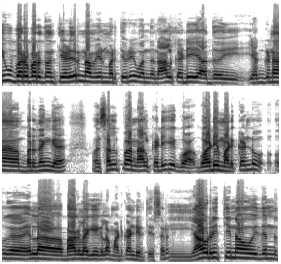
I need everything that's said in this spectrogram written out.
ಇವು ಬರಬಾರ್ದು ಅಂತ ಹೇಳಿದ್ರೆ ನಾವು ಏನು ಮಾಡ್ತೀವಿ ರೀ ಒಂದು ನಾಲ್ಕು ಅಡಿ ಅದು ಹೆಗ್ಗಣ ಬರ್ದಂಗೆ ಒಂದು ಸ್ವಲ್ಪ ನಾಲ್ಕು ಅಡಿಗೆ ಗ್ವಾ- ಗ್ವಾಡಿ ಮಾಡ್ಕೊಂಡು ಬಾಗಿಲಾಗಿ ಎಲ್ಲ ಮಾಡ್ಕೊಂಡಿರ್ತೀವಿ ಸರ್. ಯಾವ ರೀತಿ ನಾವು ಇದನ್ನು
